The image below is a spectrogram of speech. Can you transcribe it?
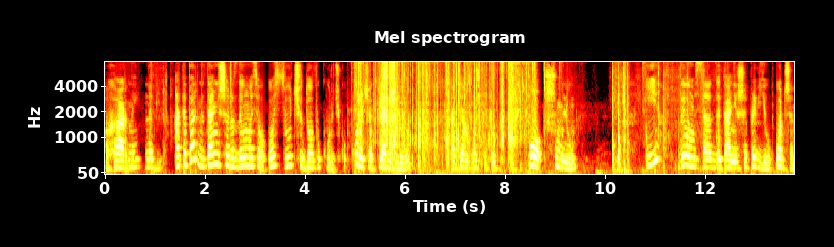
гарний набір. А тепер детальніше роздивимося ось цю чудову курочку. Курочок я люблю. Так, я вам трошки тут пошумлю. І дивимося детальніше прев'ю. Отже,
